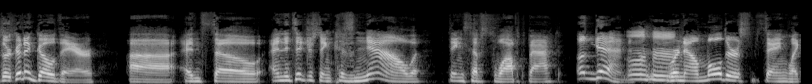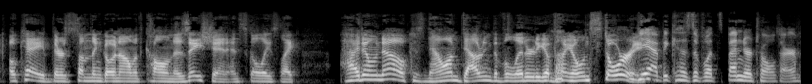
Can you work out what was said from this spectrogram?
they're gonna go there, uh, and so and it's interesting because now things have swapped back again. Mm-hmm. Where now Mulder's saying like, okay, there's something going on with colonization, and Scully's like, I don't know, because now I'm doubting the validity of my own story. Yeah, because of what Spender told her.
